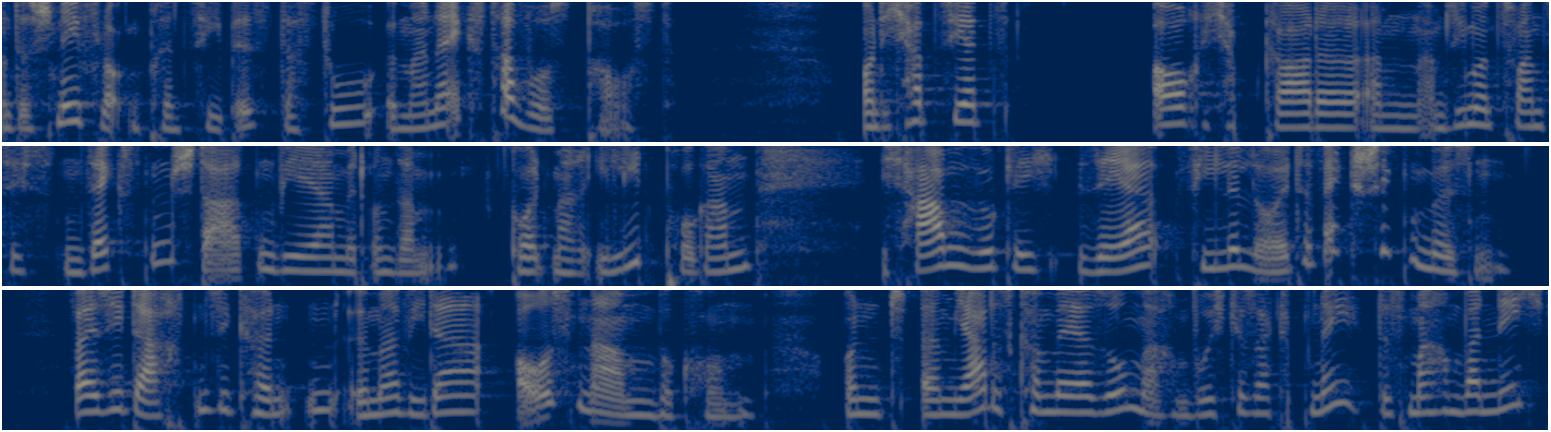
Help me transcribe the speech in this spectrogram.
Und das Schneeflockenprinzip ist, dass du immer eine Extrawurst brauchst. Und ich hatte es jetzt auch, ich habe gerade ähm, am 27.06. starten wir mit unserem Goldmar Elite Programm. Ich habe wirklich sehr viele Leute wegschicken müssen, weil sie dachten, sie könnten immer wieder Ausnahmen bekommen. Und ähm, ja, das können wir ja so machen, wo ich gesagt habe, nee, das machen wir nicht.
